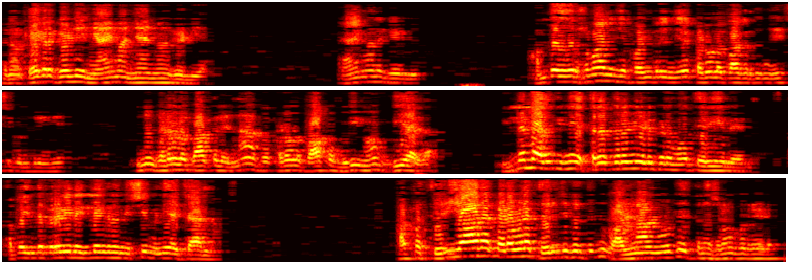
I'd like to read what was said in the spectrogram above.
நான் கேக்குற கேள்வி நியாயமா நியாயமான கேள்வியா? நியாயமான கேள்வி. ஐம்பது வருஷமா நீங்க பண்றீங்க கடவுளை பாக்குறதுக்கு முயற்சி பண்றீங்க. இன்னும் கடவுளை பார்க்கலன்னா அப்ப கடவுளை பார்க்க முடியுமா முடியாதா? இல்லன்னா அதுக்கு இன்னும் எத்தனை பிறவி எடுக்கணுமோ தெரியல. அப்ப இந்த பிறவியில இல்லைங்கிற நிச்சயம் பண்ணியாச்சான்னா அப்ப தெரியாத கடவுளை தெரிஞ்சுக்கிறதுக்கு வாழ்நாள் முழுக்க எத்தனை இடம்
